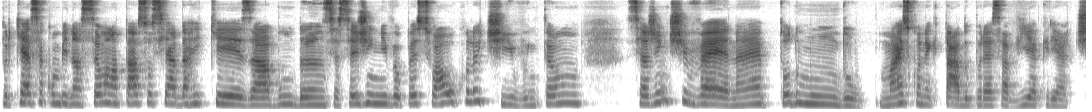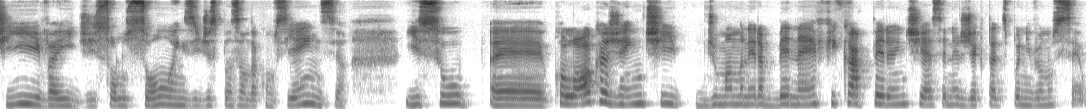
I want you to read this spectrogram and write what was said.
Porque essa combinação ela está associada à riqueza, à abundância, seja em nível pessoal ou coletivo. Então, se a gente tiver, né, todo mundo mais conectado por essa via criativa e de soluções e de expansão da consciência, isso é, coloca a gente de uma maneira benéfica perante essa energia que está disponível no céu.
